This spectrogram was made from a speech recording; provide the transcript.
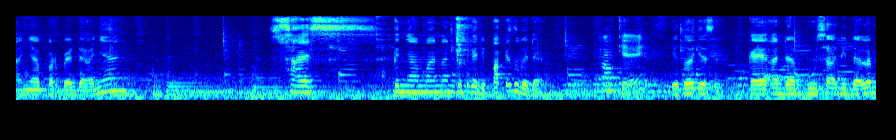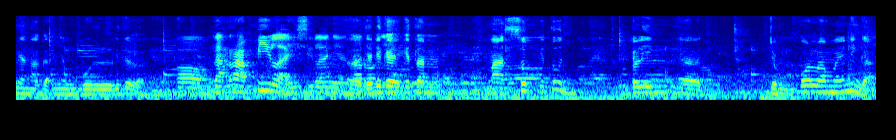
hanya perbedaannya size kenyamanan ketika dipakai itu beda. Oke. Itu aja sih. Kayak ada busa di dalam yang agak nyembul gitu loh. Oh nggak rapi lah istilahnya Taruhnya. jadi kayak kita masuk itu keling eh, jempol sama ini nggak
